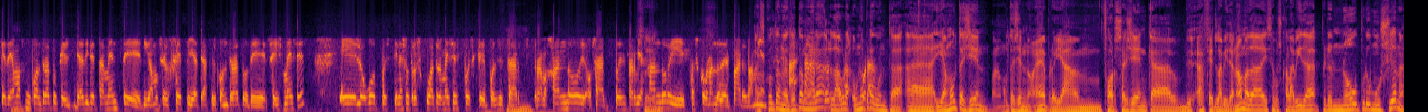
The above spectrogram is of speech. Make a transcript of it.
que tenemos un contrato que ya directamente, digamos, el jefe ya te hace el contrato de seis meses. Eh, luego, pues tienes otros cuatro meses, pues que puedes estar trabajando, o sea, puedes estar viajando y estás cobrando del paro también. Escolta'm, de tota Hasta la manera, Laura, una temporada. pregunta. Uh, hi ha molta gent, bueno, molta gent no, eh, però hi ha força gent que ha fet la vida nòmada i s'ha buscat la vida, però no ho promociona.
